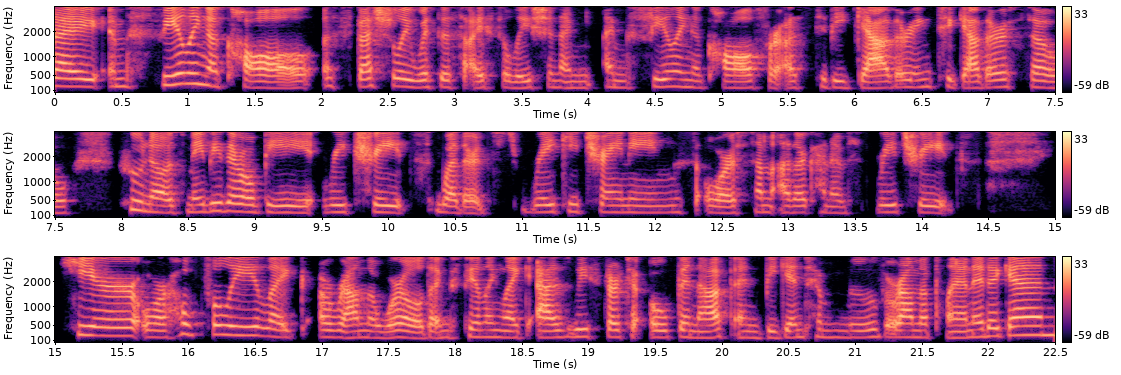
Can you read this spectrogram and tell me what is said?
i am feeling a call especially with this isolation i'm i'm feeling a call for us to be gathering together. So who knows maybe there will be retreats whether it's reiki trainings or some other kind of retreats here or hopefully like around the world. I'm feeling like as we start to open up and begin to move around the planet again,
